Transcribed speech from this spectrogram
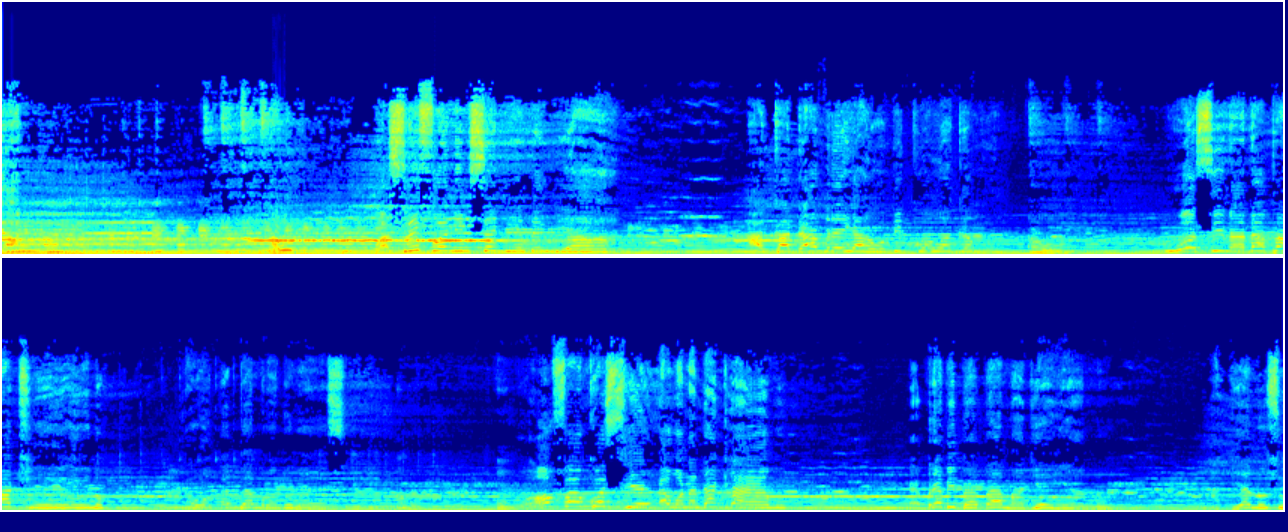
yeah. wasirifoɔ nim sɛdeɛ bɛwia akadammerɛ yɛ a obi kɔ waka mu wosi na dapa twee no na wɔbɛpɛ mmorɔdo wɔ asie bi wɔfa nkɔsie ɛwɔ n'adakaa mu ɛberɛ bi bɛba ama adeɛ hia no adeɛ no nso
